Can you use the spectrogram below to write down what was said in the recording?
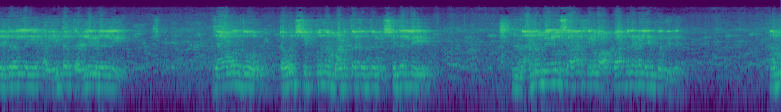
ಇದರಲ್ಲಿ ಇಂಥ ಹಳ್ಳಿಗಳಲ್ಲಿ ಯಾವೊಂದು ಟೌನ್ಶಿಪ್ ಅನ್ನ ಮಾಡ್ತಕ್ಕಂಥ ವಿಷಯದಲ್ಲಿ ನನ್ನ ಮೇಲೂ ಸಹ ಕೆಲವು ಅಪಾದನೆಗಳೇನು ಬಂದಿದೆ. ನಮ್ಮ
